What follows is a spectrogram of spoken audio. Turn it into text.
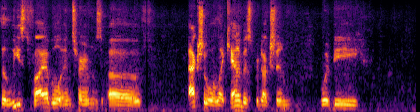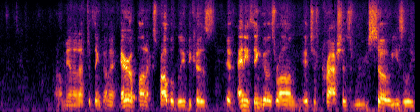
the least viable in terms of actual like cannabis production would be oh man, I'd have to think on it. Aeroponics probably because if anything goes wrong, it just crashes so easily.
